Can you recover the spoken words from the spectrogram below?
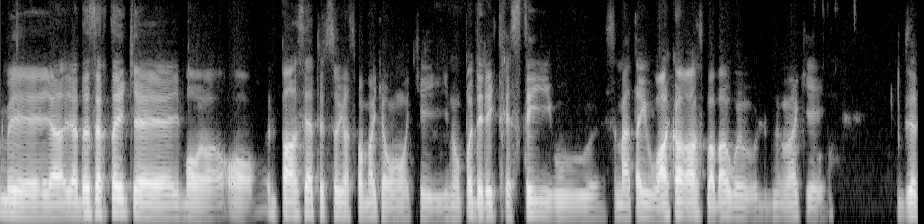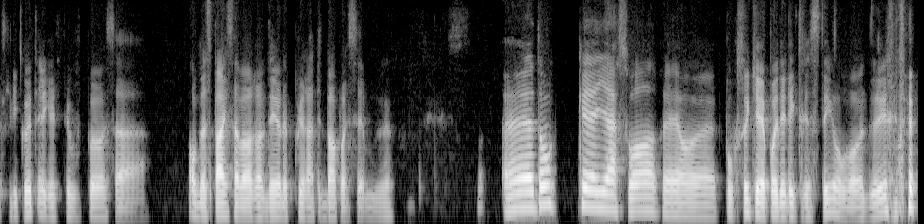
Mais il y, en a certains qui bon, ont une pensée à tout ça en ce moment qui, n'ont pas d'électricité ou ce matin ou encore en ce moment ou le moment qui l'épisode qui l'écoute, inquiétez-vous pas, ça, on espère que ça va revenir le plus rapidement possible. Euh, donc, euh, hier soir, euh, pour ceux qui n'avaient pas d'électricité, on va dire,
